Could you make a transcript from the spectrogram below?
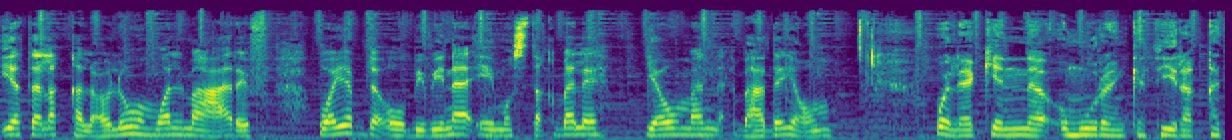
يتلقى العلوم والمعارف ويبدأ ببناء مستقبله يوما بعد يوم. ولكن أمورا كثيرة قد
